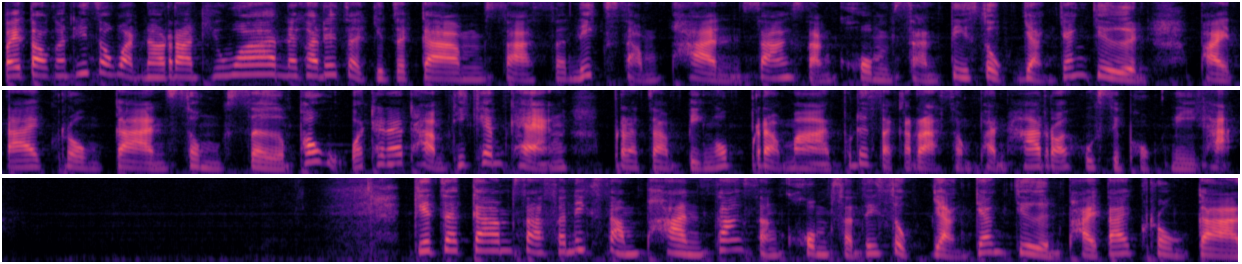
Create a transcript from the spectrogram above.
ไปต่อกันที่จังหวัดนราธิวาสนะคะได้จัดกิจกรรม ศาสนิกสัมพันธ์ สร้างสังคมสันติสุขอย่างยั่งยืน ภายใต้โครงการส่งเสริมพหุวัฒนธรรมที่เข้มแข็ง ประจำปีงบประมาณพุทธศักราช 2566 นี้ค่ะ กิจกรรมศาสนิกสัมพันธ์สร้างสังคมสันติสุขอย่างยั่งยืน ภายใต้โครงการ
